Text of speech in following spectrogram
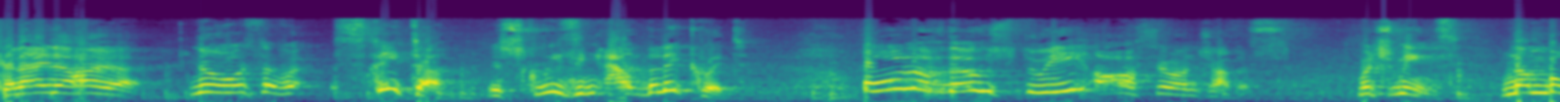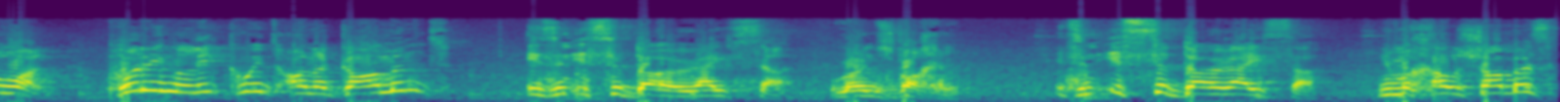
Can I know? No, what's the skita? You're squeezing out the liquid. All of those three are Asr on Shabbos. Which means, number one, putting liquid on a garment is an Issa Da'oraisa. It's an Issa Da'oraisa. You Machal Shabbos,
